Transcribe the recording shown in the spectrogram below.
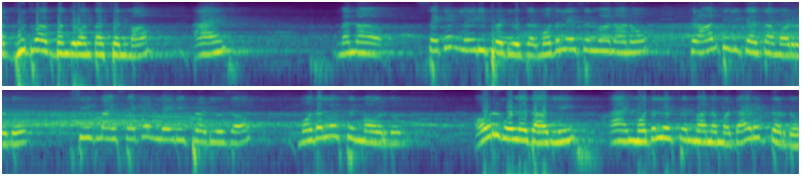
ಅದ್ಭುತವಾಗಿ ಬಂದಿರುವಂಥ ಸಿನಿಮಾ ಆ್ಯಂಡ್ ನನ್ನ ಸೆಕೆಂಡ್ ಲೇಡಿ ಪ್ರೊಡ್ಯೂಸರ್ ಮೊದಲನೇ ಸಿನಿಮಾ ನಾನು ಕ್ರಾಂತಿಲಿ ಕೆಲಸ ಮಾಡಿರೋದು. She is my second lady producer ಮೊದಲನೇ ಸಿನಿಮಾ ಅವ್ರದ್ದು. ಅವ್ರಿಗೆ ಒಳ್ಳೇದಾಗಲಿ. ಆ್ಯಂಡ್ ಮೊದಲನೇ ಸಿನಿಮಾ ನಮ್ಮ ಡೈರೆಕ್ಟರ್ದು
